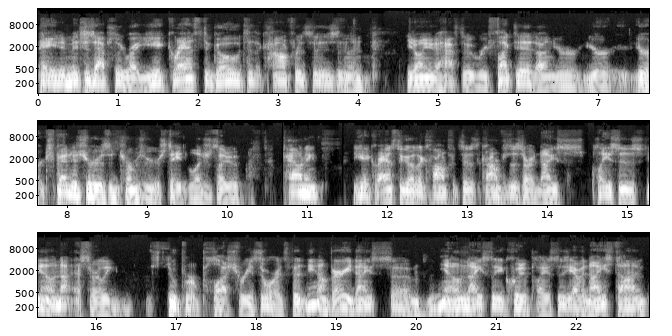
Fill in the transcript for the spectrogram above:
paid, and Mitch is absolutely right. You get grants to go to the conferences, and then you don't even have to reflect it on your your your expenditures in terms of your state legislative counting you get grants to go to the conferences. The conferences are at nice places, you know, not necessarily super plush resorts, but, you know, very nice, um, you know, nicely equipped places. You have a nice time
